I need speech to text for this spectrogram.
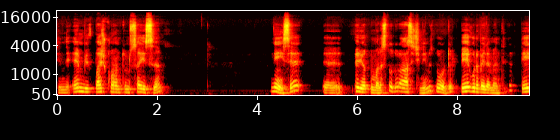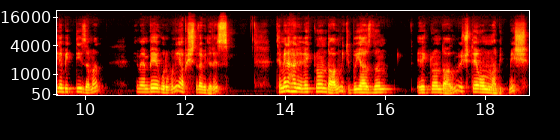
Şimdi en büyük baş kuantum sayısı neyse e, periyot numarası da olur. A seçeneğimiz doğrudur. B grubu elementidir. D ile bittiği zaman hemen B grubunu yapıştırabiliriz. Temel hal elektron dağılımı ki bu yazdığım elektron dağılımı 3D 10 ile bitmiş.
